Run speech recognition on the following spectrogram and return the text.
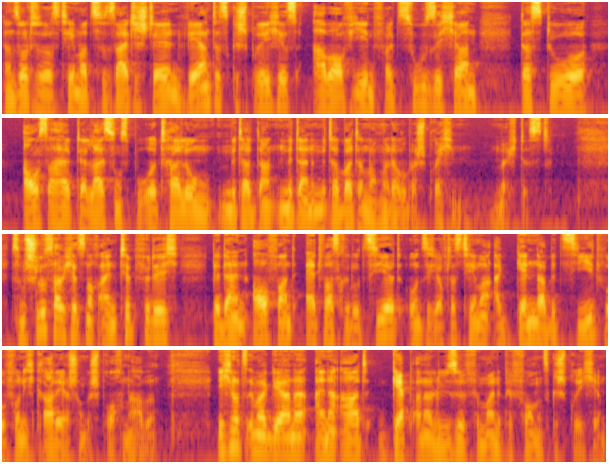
dann solltest du das Thema zur Seite stellen während des Gespräches, aber auf jeden Fall zusichern, dass du außerhalb der Leistungsbeurteilung mit, deinem Mitarbeiter nochmal darüber sprechen möchtest. Zum Schluss habe ich jetzt noch einen Tipp für dich, der deinen Aufwand etwas reduziert und sich auf das Thema Agenda bezieht, wovon ich gerade ja schon gesprochen habe. Ich nutze immer gerne eine Art Gap-Analyse für meine Performance-Gespräche.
